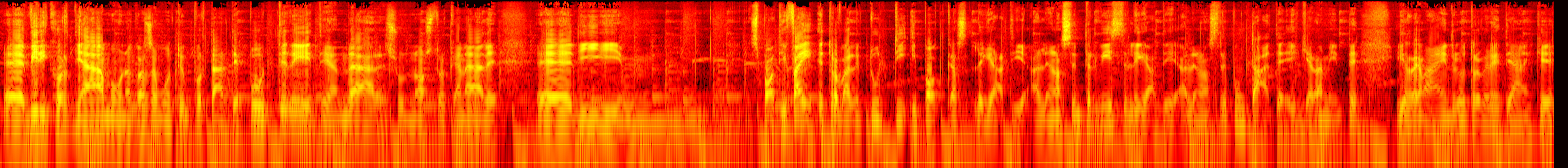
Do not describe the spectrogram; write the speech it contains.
eh, vi ricordiamo una cosa molto importante, potrete andare sul nostro canale eh, di... Mh, mm, Spotify e trovare tutti i podcast legati alle nostre interviste, legati alle nostre puntate e chiaramente il reminder lo troverete anche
